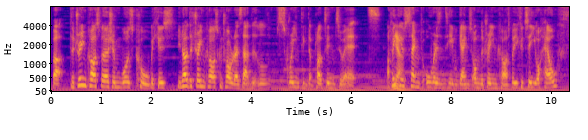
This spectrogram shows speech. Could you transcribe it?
But the Dreamcast version was cool because you know the Dreamcast controller has that little screen thing that plugs into it. I think Yeah. it was the same for all Resident Evil games on the Dreamcast, but you could see your health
